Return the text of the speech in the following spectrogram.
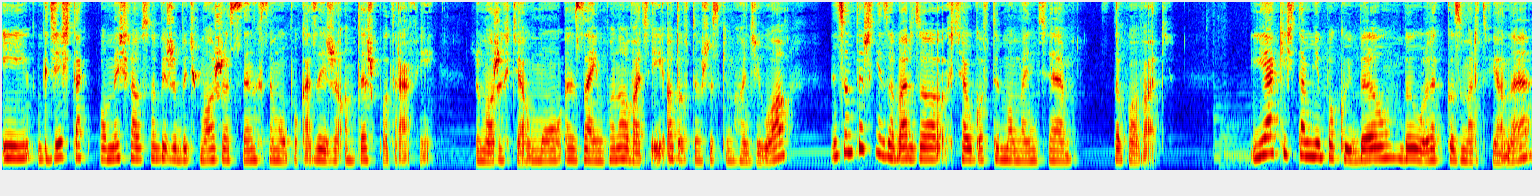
i gdzieś tak pomyślał sobie, że być może syn chce mu pokazać, że on też potrafi, że może chciał mu zaimponować i o to w tym wszystkim chodziło, więc on też nie za bardzo chciał go w tym momencie stopować. Jakiś tam niepokój był, był lekko zmartwiony,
